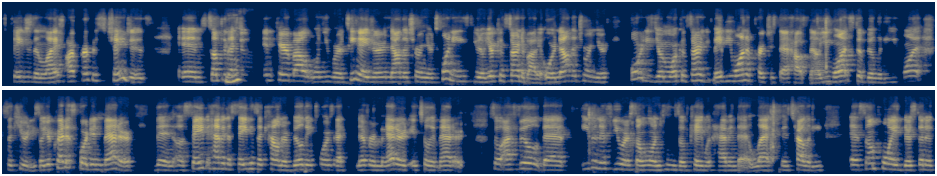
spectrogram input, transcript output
stages in life, our purpose changes. And something mm-hmm. that you didn't care about when you were a teenager, now that you're in your 20s, you know, you're concerned about it. Or now that you're in your 40s, you're more concerned. Maybe you want to purchase that house now. You want stability, you want security. So your credit score didn't matter. Then a save, having a savings account or building towards that never mattered until it mattered. So I feel that even if you are someone who's okay with having that lack mentality, at some point there's going to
